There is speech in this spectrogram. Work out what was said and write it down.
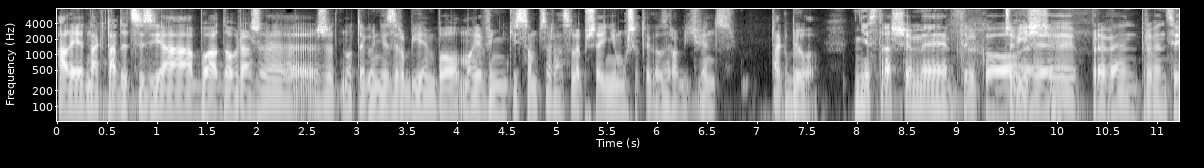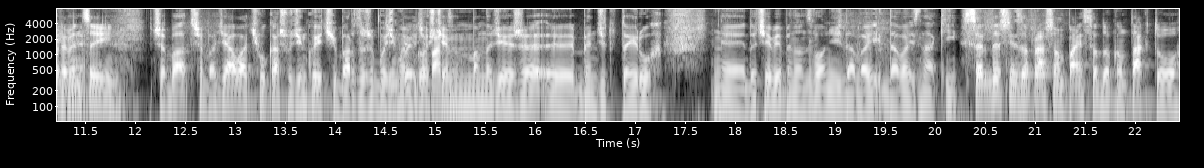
ale jednak ta decyzja była dobra, że, że no tego nie zrobiłem, bo moje wyniki są coraz lepsze i nie muszę tego zrobić, więc tak było. Nie straszymy, tylko Oczywiście. e, prewen, prewencyjnie. Prewencyjnie. Trzeba, trzeba działać. Łukaszu, dziękuję Ci bardzo, że byłeś Dziękuję moim ci gościem. bardzo. Mam nadzieję, że y, będzie tutaj ruch y, do Ciebie, będą dzwonić, dawaj, dawaj znaki. Serdecznie zapraszam Państwa do kontaktu.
